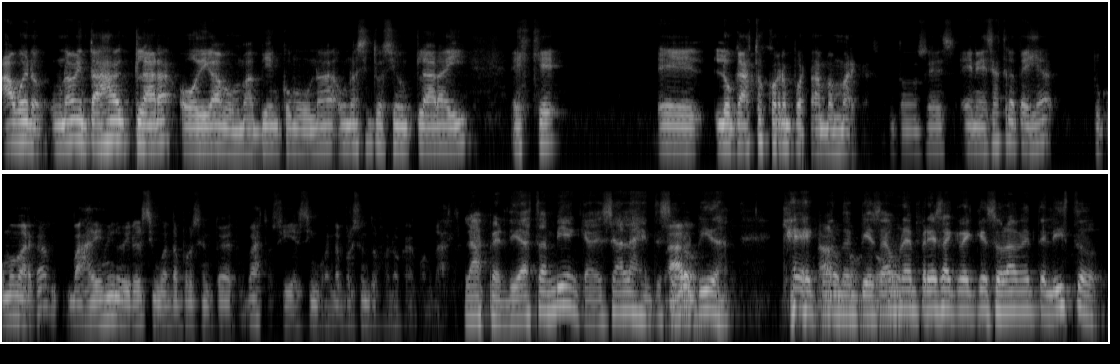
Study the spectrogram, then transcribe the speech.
ah, bueno, una ventaja clara, o digamos más bien como una, una situación clara ahí, es que eh, los gastos corren por ambas marcas. Entonces, en esa estrategia, tú como marca vas a disminuir el 50% de tus gastos, si el 50% fue lo que acordaste. Las pérdidas también, que a veces a la gente se olvida, que cuando empieza una empresa cree que solamente listo,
